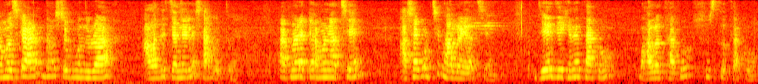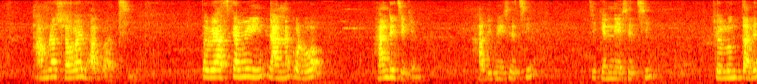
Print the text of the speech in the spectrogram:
নমস্কার, দর্শক বন্ধুরা, আমাদের চ্যানেলে স্বাগত। আপনারা কেমন আছেন? আশা করছি ভালোই আছেন। যে যেখানে থাকো, ভালো থাকো, সুস্থ থাকো। আমরা সবাই ভালো আছি। তবে আজকে আমি রান্না করব হান্ডি চিকেন। হাঁড়ি নিয়ে এসেছি, চিকেন নিয়ে এসেছি। চলুন তাহলে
